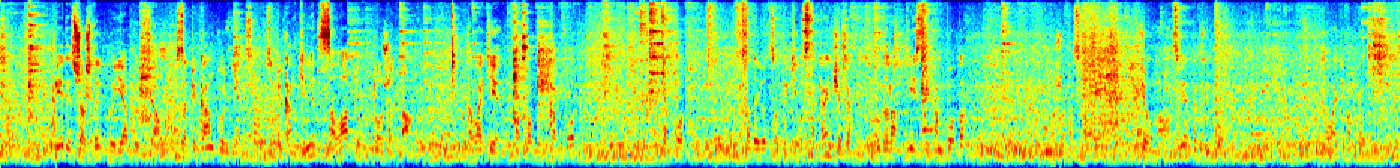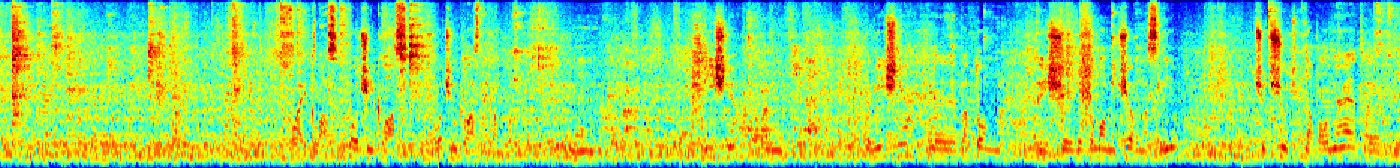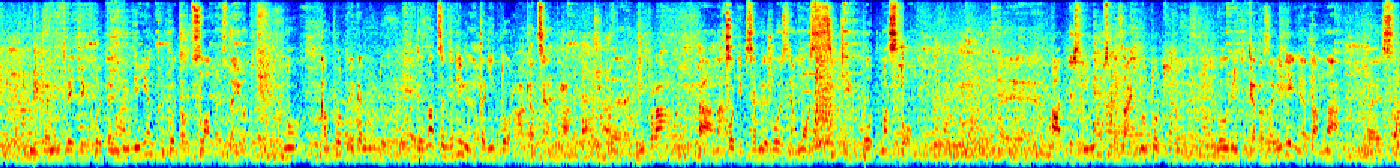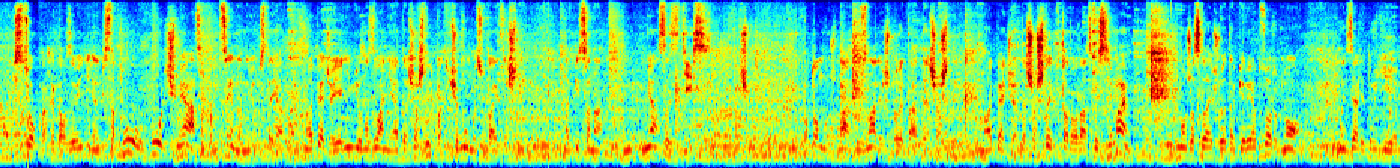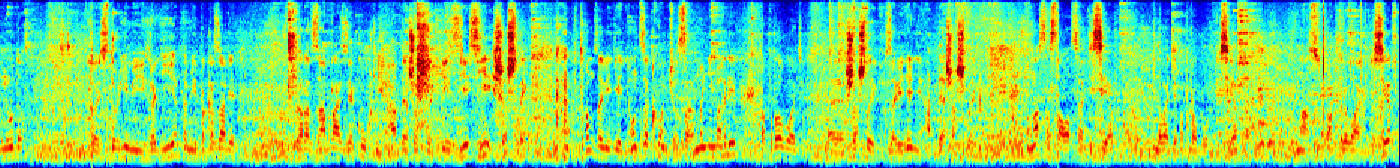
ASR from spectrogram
Перец шашлык бы я бы взял. Запеканку нет. Запеканки нет. Салату тоже дал. Давайте попробуем компот. Компот подается в таких вот стаканчиках. Тут грамм 200 компота. Можно посмотреть. Темного цвета компот. Давайте попробуем. Ой, класс. Очень класс. Очень классный компот. Вишня. Вишня. Э, Потом еще идет, по-моему, чернослив чуть-чуть дополняет, э, не пойму, третий какой-то ингредиент, какой-то сладость дает. Но компот рекомендую. 12 гривен это недорого для центра э, Днепра. А находимся мы возле Мост Сити под мостом. Адрес не могу сказать, но тут вы увидите это заведение, там на э, стеклах этого заведения написано плов, борщ, мясо, там цены на нем стоят. Но опять же, я не видел название АД Шашлык, почему мы сюда и зашли. Написано «М- мясо здесь. Почему? Потом узнали, что это АД Шашлык. Но опять же, АД Шашлык второй раз мы снимаем. Можно сказать, что это первый обзор, но мы взяли другие блюда, то есть с другими ингредиентами и показали разнообразие кухни, а где шашлык. И здесь есть шашлык. В том заведении он закончился. Мы не могли попробовать э, шашлык в заведении, а где шашлык. У нас остался десерт. Давайте попробуем десерт. У нас открываем десерт.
